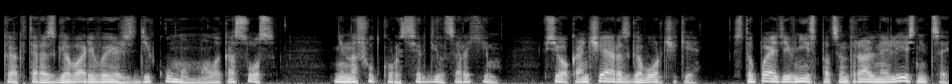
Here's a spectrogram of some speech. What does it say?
«Как ты разговариваешь с Дикумом, молокосос?» Не на шутку рассердился Рахим. «Все, кончай разговорчики. Ступайте вниз по центральной лестнице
